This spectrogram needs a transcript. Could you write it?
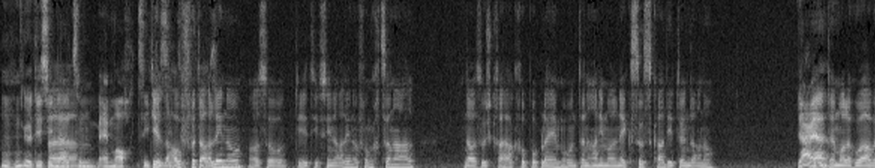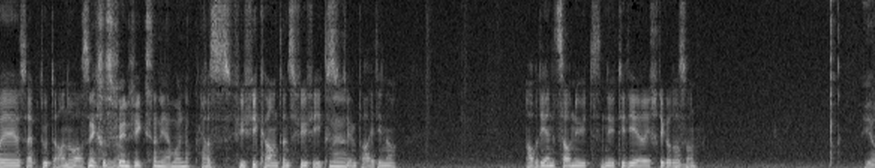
Mhm. Ja, die sind Ähm, auch zum M8-Zeit. Die laufen alle noch, also die, die sind alle noch funktional. Und auch sonst kein Akkuproblem. Und dann habe ich mal Nexus gehabt, die tun auch noch. Ja, ja. Und dann mal ein Huawei, das App tut auch noch. Das Also Nexus ich, 5X habe ich auch mal noch gehabt. das 5 gehabt und dann das 5X, Ja. tun beide noch. Aber die haben jetzt auch nichts, nichts in die Richtung oder Mhm. so. Ja.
